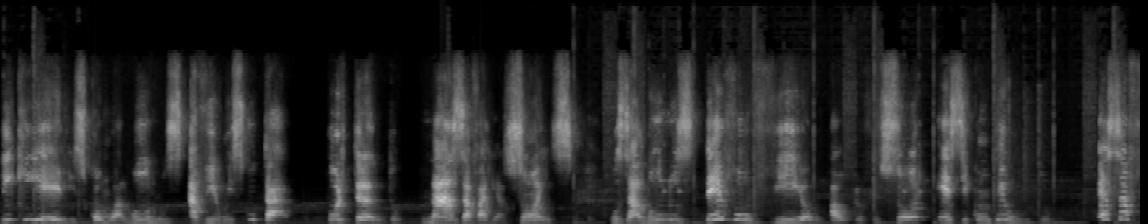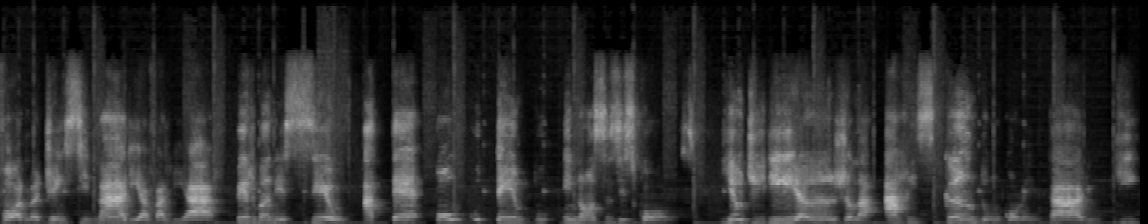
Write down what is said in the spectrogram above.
e que eles, como alunos, haviam escutado. Portanto, nas avaliações, os alunos devolviam ao professor esse conteúdo. Essa forma de ensinar e avaliar permaneceu até pouco tempo em nossas escolas. E eu diria, Ângela, arriscando um comentário, que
